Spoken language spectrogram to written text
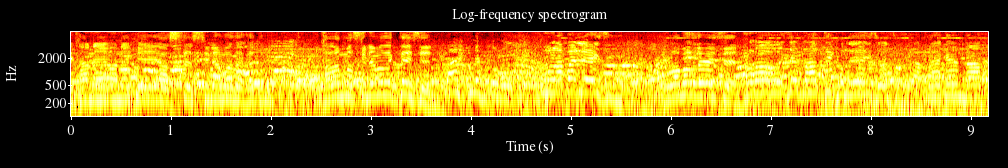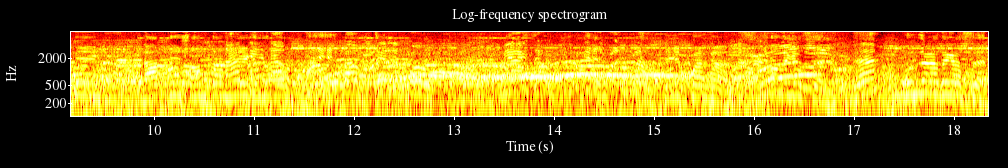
এখানে অনেকেই আসছে সিনেমা দেখার জন্য। খালাম্মা সিনেমা দেখতে আইছেন? দেখেন নাতি নাতি সন্তান নিয়ে কিন্তু টিকিট পান না কোথা থেকে আসছেন? হ্যাঁ? কোন জায়গা থেকে আসছেন?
